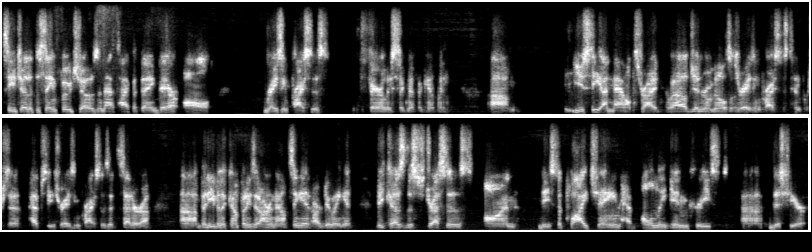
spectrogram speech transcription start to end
see each other at the same food shows and that type of thing. They are all raising prices fairly significantly. Um, you see announced, right? Well, General Mills is raising prices 10%, Pepsi's raising prices, et cetera. Uh, but even the companies that aren't announcing it are doing it because the stresses on the supply chain have only increased uh, this year.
